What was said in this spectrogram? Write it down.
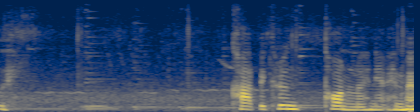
อุ้ยขาดไปครึ่งท่อนเลยเนี่ยเห็นไหม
